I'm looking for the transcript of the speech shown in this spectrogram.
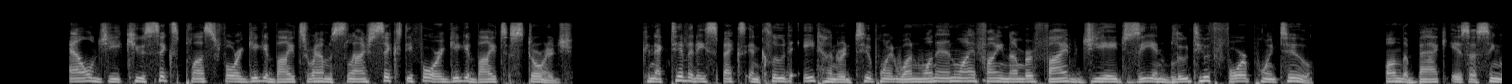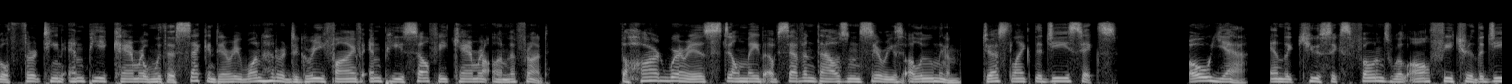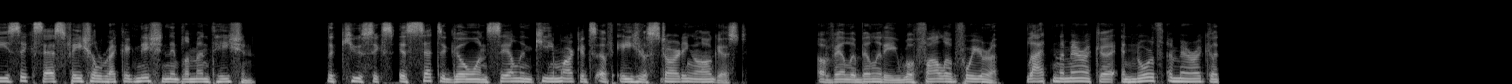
LG Q6 Plus 4GB RAM slash 64GB storage. Connectivity specs include 802.11n Wi-Fi number 5 GHz and Bluetooth 4.2. On the back is a single 13MP camera with a secondary 100-degree 5MP selfie camera on the front. The hardware is still made of 7000 series aluminum, just like the G6. Oh yeah, and the Q6 phones will all feature the G6's facial recognition implementation. The Q6 is set to go on sale in key markets of Asia starting August. Availability will follow for Europe, Latin America and North America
